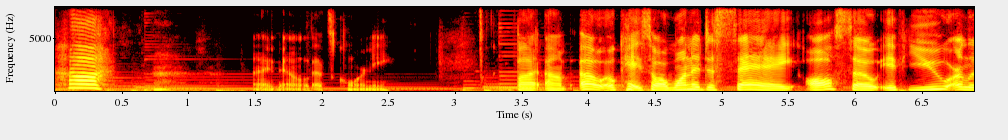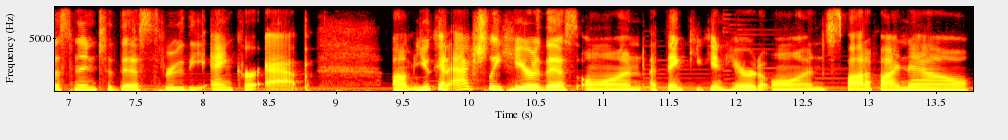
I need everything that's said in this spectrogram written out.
Ha! I know that's corny. But um, oh, okay. So I wanted to say also, if you are listening to this through the Anchor app, um, you can actually hear this on, I think you can hear it on Spotify now,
